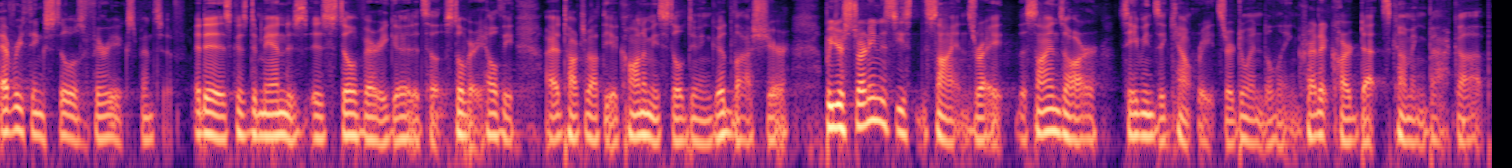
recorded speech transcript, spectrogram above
everything still is very expensive? It is because demand is, is still very good. It's still very healthy. I had talked about the economy still doing good last year, but you're starting to see the signs, right? The signs are savings account rates are dwindling, credit card debts coming back up.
